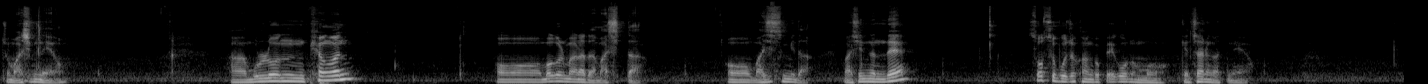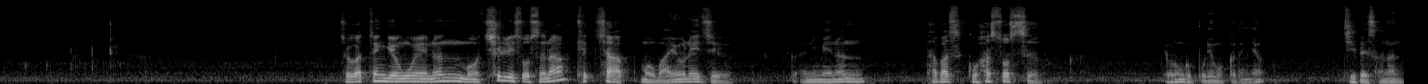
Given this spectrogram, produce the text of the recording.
좀 아쉽네요. 아, 물론 평은 어, 먹을 만하다. 맛있다. 어, 맛있습니다. 맛있는데 소스 부족한 거 빼고는 뭐 괜찮은 것 같네요. 저 같은 경우에는 뭐 칠리 소스나 케찹, 뭐 마요네즈 아니면은 타바스코 핫소스 이런 거 뿌려 먹거든요. 집에서는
